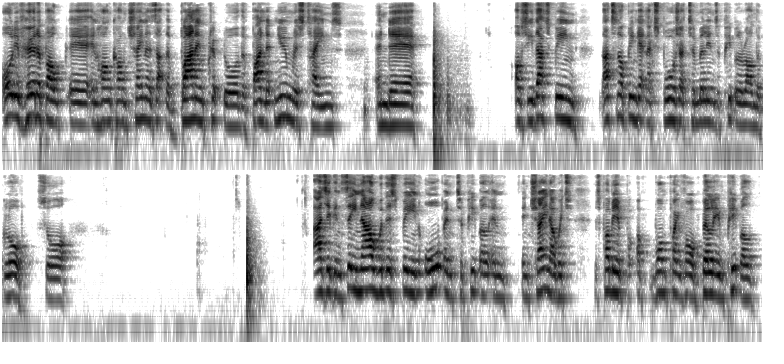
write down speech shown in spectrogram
all you've heard about uh, in Hong Kong, China is that they're banning crypto. They've banned it numerous times, and uh, obviously that's been that's not been getting exposure to millions of people around the globe. So as you can see now with this being open to people in, in China, which is probably 1.4 billion people,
